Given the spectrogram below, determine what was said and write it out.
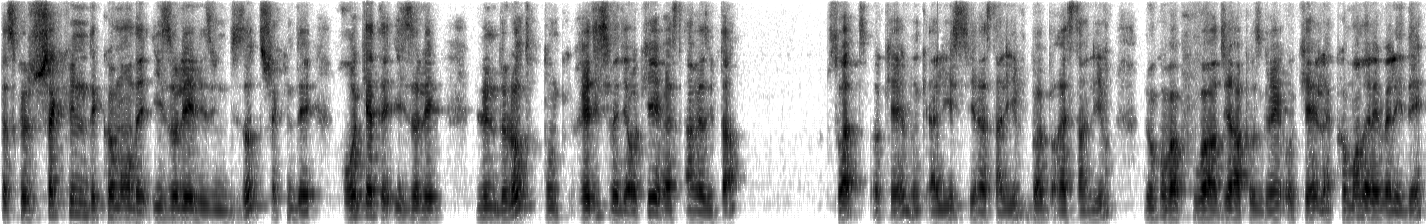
parce que chacune des commandes est isolée les unes des autres, chacune des requêtes est isolée l'une de l'autre. Donc, Redis va dire, OK, il reste un résultat. Soit, OK, donc Alice, il reste un livre, Bob reste un livre. Donc, on va pouvoir dire à Postgre, OK, la commande, elle est validée.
